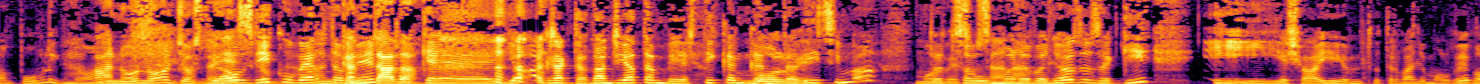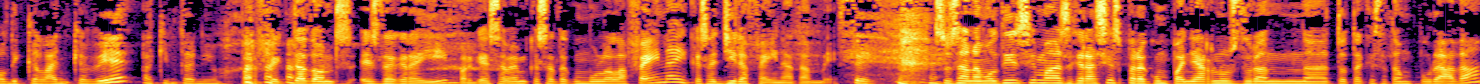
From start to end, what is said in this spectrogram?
en públic, no? Ah, no, no, jo, jo ho dic obertament encantada. perquè jo, exacte, doncs jo també estic encantadíssima, molt bé. tots sou Susana. meravelloses aquí i, i això, i amb tu treballo molt bé, vol dir que l'any que ve aquí em teniu. Perfecte, doncs és d'agrair, perquè sabem que se t'acumula la feina i que se't gira feina també. Sí. Susana, moltíssimes gràcies per acompanyar-nos durant uh, tota aquesta temporada,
